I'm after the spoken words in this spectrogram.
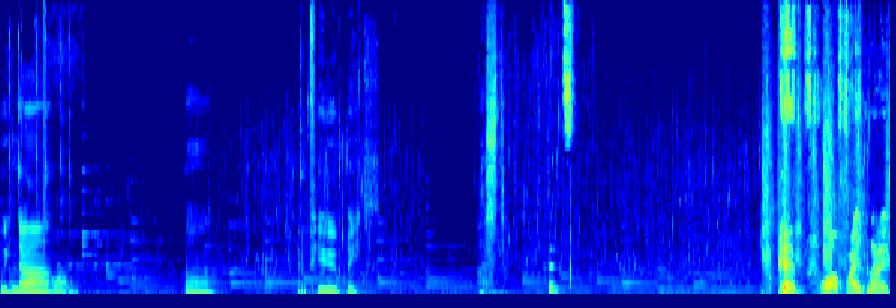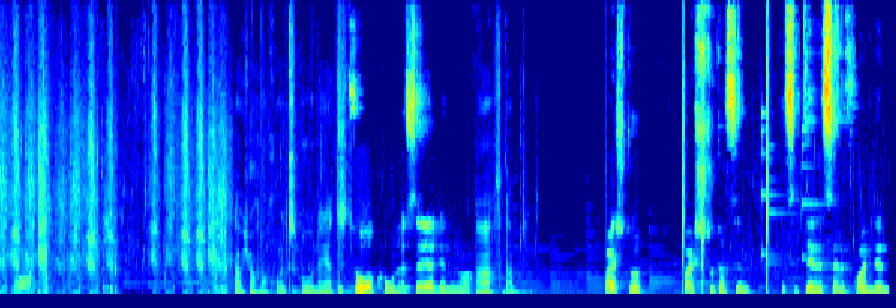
Wo ich denn da? So. Wir vier übrig. Passt. Camp! Oh, Fight Night! Oh, Ich glaube, ich mache noch Holzkohle jetzt. so coole Serien, ja. Ah, verdammt. Weißt du, weißt du, dass, in, dass in Dennis seine Freundin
